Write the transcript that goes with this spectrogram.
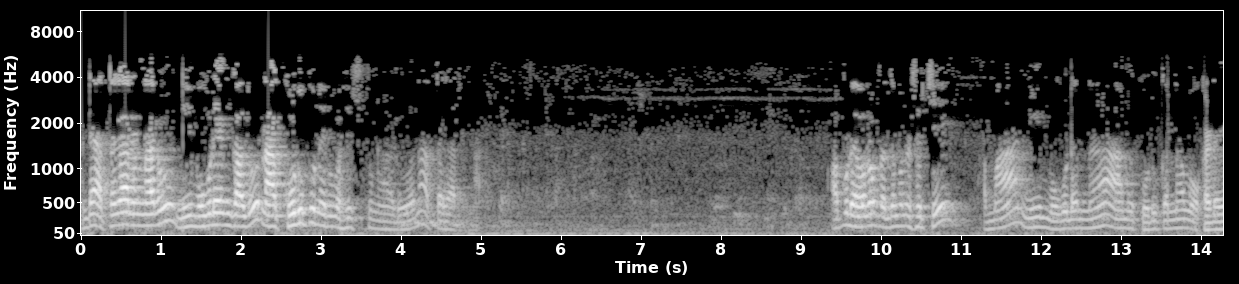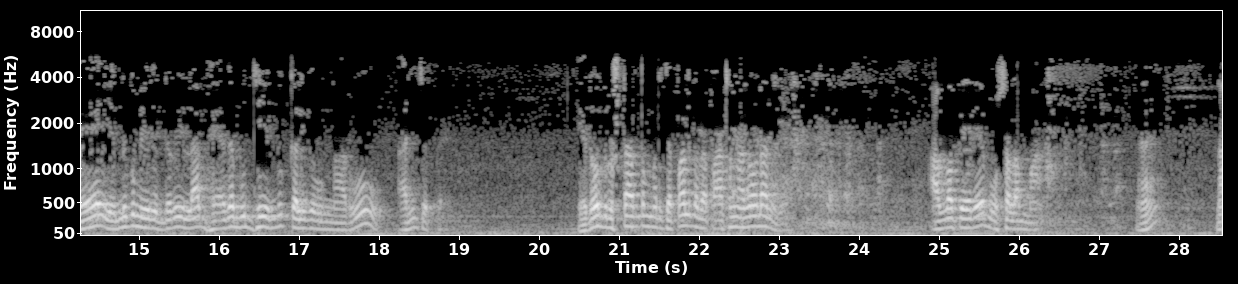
అంటే అత్తగారు అన్నారు నీ మొగుడేం కాదు నా కొడుకు నిర్వహిస్తున్నాడు అని అత్తగారు అన్నారు అప్పుడు ఎవరో పెద్ద మనిషి వచ్చి అమ్మా నీ మొగుడన్నా ఆమె కొడుకన్నా ఒకడే. ఎందుకు మీరిద్దరూ ఇలా భేద బుద్ధి ఎందుకు కలిగి ఉన్నారు? అని చెప్పాడు. ఏదో దృష్టాంతం మరి చెప్పాలి కదా పాఠం నడవడానికి. అవ్వ పేరే ముసలమ్మ. నా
